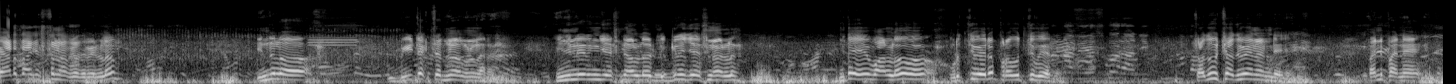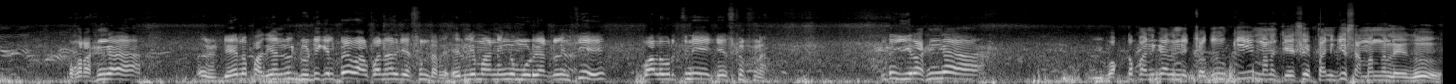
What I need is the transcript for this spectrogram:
వేట తాగిస్తున్నారు కదా వీళ్ళు. ఇందులో బీటెక్ చదివిన వాళ్ళు ఉన్నారు. ఇంజనీరింగ్ చేసిన వాళ్ళు డిగ్రీ చేసిన వాళ్ళు. అంటే వాళ్ళు వృత్తి వేరు ప్రవృత్తి వేరు. చదువు చదివేనండి. పని పనే. ఒక రకంగా డేలో పది గంటలు డ్యూటీకి వెళ్ళిపోయి వాళ్ళ పనులు చేసుకుంటారు ఎర్లీ మార్నింగ్ మూడు గంటల నుంచి వాళ్ళ వృత్తిని చేసుకుంటున్నారు. అంటే ఈ రకంగా ఒక్క పని కాదండి చదువుకి మనం చేసే పనికి సంబంధం లేదు.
